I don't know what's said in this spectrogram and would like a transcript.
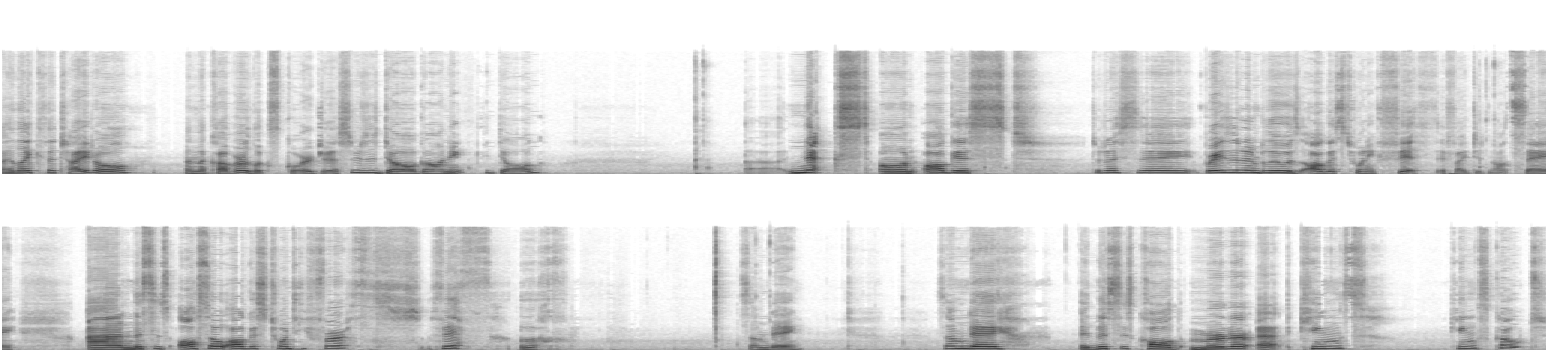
I like the title, and the cover looks gorgeous. There's a dog on it, a dog. Uh, next, on August did I say? Brazen and Blue is August 25th, if I did not say. And this is also August 21st, 5th. Ugh. Someday. Someday. And this is called Murder at King's, Kingscote?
